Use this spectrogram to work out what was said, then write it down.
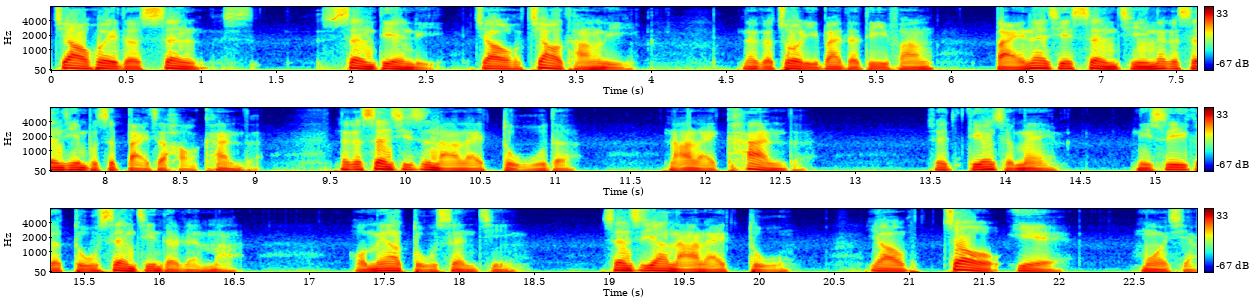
教会的圣圣殿里、教教堂里，那个做礼拜的地方，摆那些圣经，那个圣经不是摆着好看的，那个圣经是拿来读的，拿来看的。所以弟兄姊妹，你是一个读圣经的人吗？我们要读圣经，甚至要拿来读。要昼夜默想，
